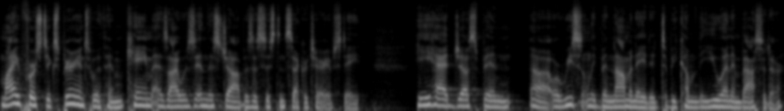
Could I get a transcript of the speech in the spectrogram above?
my first experience with him came as I was in this job as Assistant Secretary of State. He had just been, uh, or recently been nominated to become the UN ambassador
